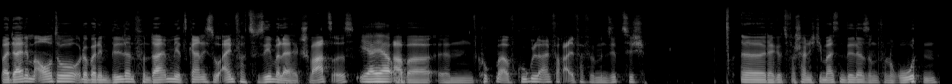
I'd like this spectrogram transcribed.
bei deinem Auto oder bei den Bildern von deinem jetzt gar nicht so einfach zu sehen, weil er halt schwarz ist. ja, ja, Aber ähm, guck mal auf Google einfach Alpha 75. Äh, da gibt es wahrscheinlich die meisten Bilder sind von roten.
